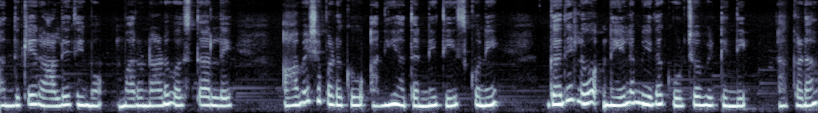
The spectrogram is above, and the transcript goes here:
అందుకే రాలేదేమో. మరునాడు వస్తారులే. ఆవేశపడకు అని అతన్ని తీసుకుని గదిలో నేల మీద కూర్చోబెట్టింది. అక్కడ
